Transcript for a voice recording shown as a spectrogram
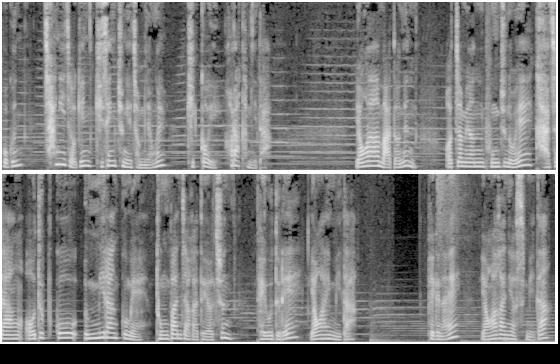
혹은 창의적인 기생충의 점령을 기꺼이 허락합니다. 영화 마더는 어쩌면 봉준호의 가장 어둡고 은밀한 꿈의 동반자가 되어준 배우들의 영화입니다. 백은하의 영화관이었습니다.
